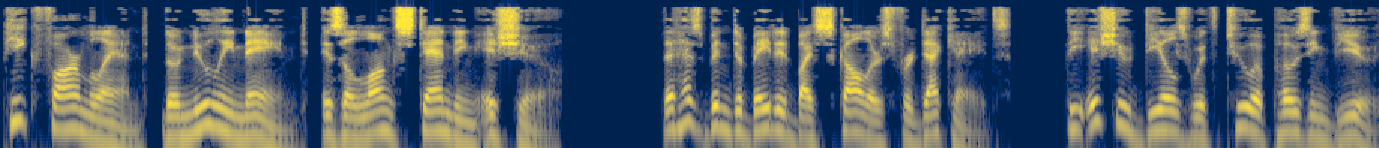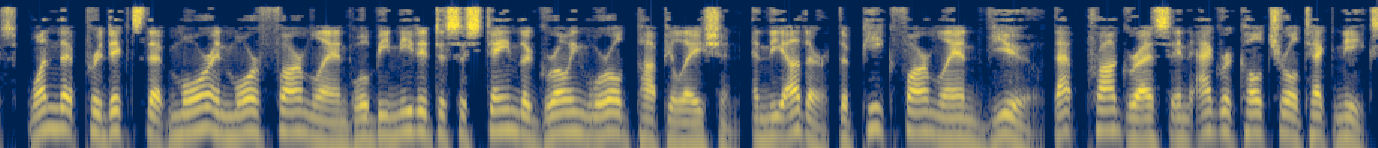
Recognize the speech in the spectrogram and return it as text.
"...peak farmland, though newly named, is a long-standing issue," that has been debated by scholars for decades. The issue deals with two opposing views, one that predicts that more and more farmland will be needed to sustain the growing world population, and the other the peak farmland view that progress in agricultural techniques,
